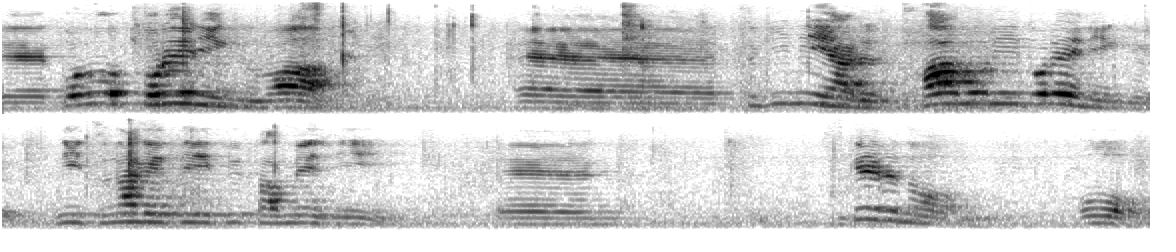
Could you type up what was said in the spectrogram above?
えーこのトレーニングは、えー次にあるハーモニートレーニングにつなげていくために、えースケールのを、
